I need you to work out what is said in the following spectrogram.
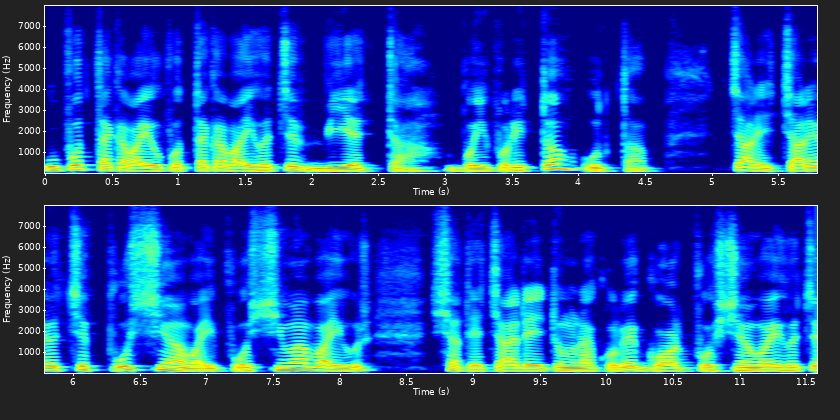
উপত্যকা বায়ু উপত্যকা বায়ু হচ্ছে বিয়েরটা বৈপরীত্য উত্তাপ। চারে চারে হচ্ছে পশ্চিমা বায়ু, পশ্চিমা বায়ুর সাথে চারে তোমরা করবে গড়, পশ্চিমা বায়ু হচ্ছে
